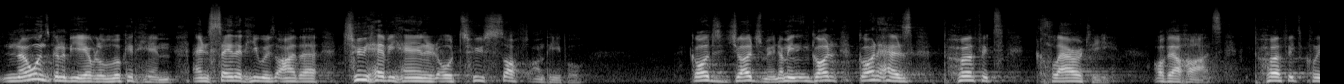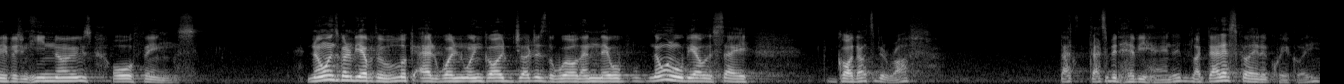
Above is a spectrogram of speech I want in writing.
no one's going to be able to look at him and say that he was either too heavy handed or too soft on people. God's judgment, I mean, God, God has perfect clarity of our hearts. Perfect, clear vision. He knows all things. No one's going to be able to look at when, when God judges the world, and will, no one will be able to say, God, that's a bit rough. That's, that's a bit heavy handed. Like that escalated quickly.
